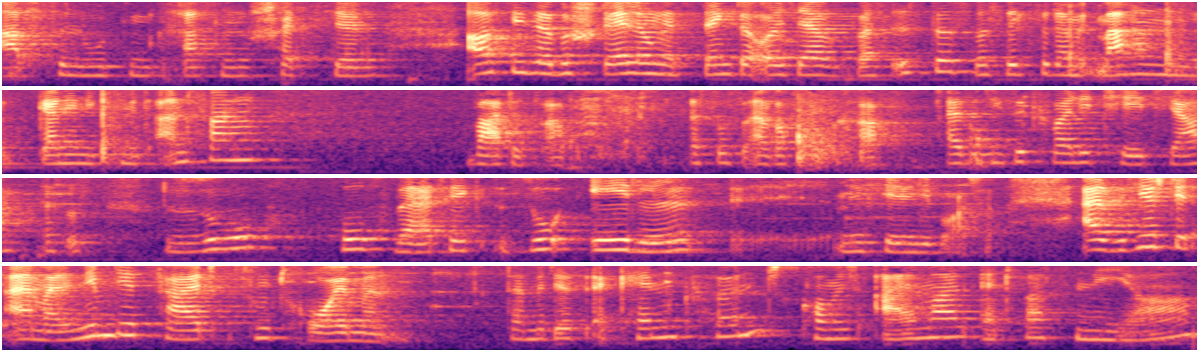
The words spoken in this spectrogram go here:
absoluten krassen Schätzchen aus dieser Bestellung. Jetzt denkt ihr euch, ja, was ist das? Was willst du damit machen? Kann ich nichts mit anfangen. Wartet's ab. Es ist einfach so krass. Also diese Qualität, ja, es ist so hochwertig, so edel. Mir fehlen die Worte. Also hier steht einmal, nimm dir Zeit zum Träumen. Damit ihr es erkennen könnt, komme ich einmal etwas näher.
